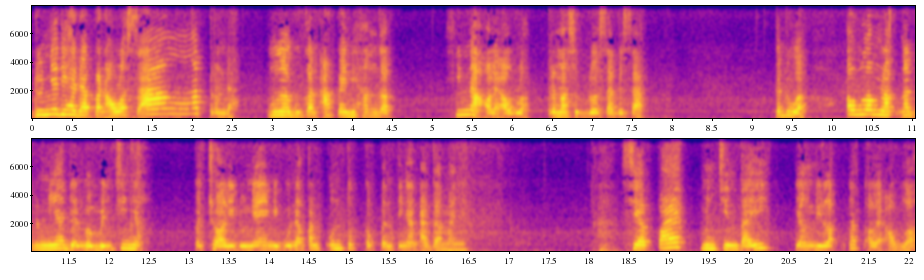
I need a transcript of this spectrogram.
dunia di hadapan Allah sangat rendah, mengagungkan apa yang dianggap hina oleh Allah, termasuk dosa besar. Kedua, Allah melaknat dunia dan membencinya, kecuali dunia yang digunakan untuk kepentingan agamanya. Siapa mencintai yang dilaknat oleh Allah,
